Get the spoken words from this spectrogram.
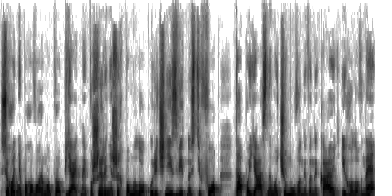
Сьогодні поговоримо про 5 найпоширеніших помилок у річній звітності ФОП та пояснимо, чому вони виникають, і головне,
